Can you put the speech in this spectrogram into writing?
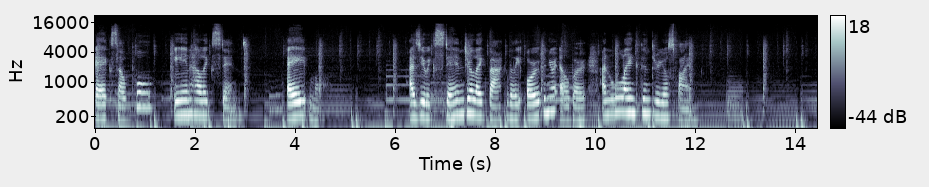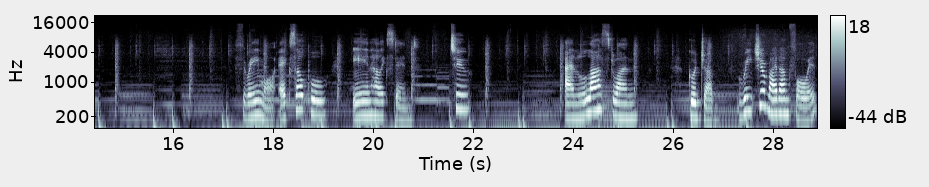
Exhale, pull. Inhale, extend. Eight more. As you extend your leg back, really open your elbow and lengthen through your spine. Three more. Exhale, pull. Inhale, extend. Two. And last one. Good job. Reach your right arm forward,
